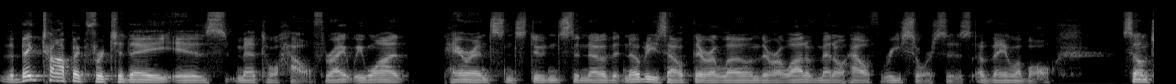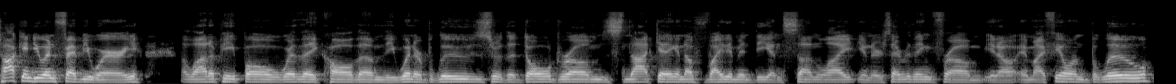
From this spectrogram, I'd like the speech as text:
the big topic for today is mental health, right? We want parents and students to know that nobody's out there alone. There are a lot of mental health resources available. So I'm talking to you in February. A lot of people, whether they call them the winter blues or the doldrums, not getting enough vitamin D and sunlight. You know, there's everything from, you know, am I feeling blue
